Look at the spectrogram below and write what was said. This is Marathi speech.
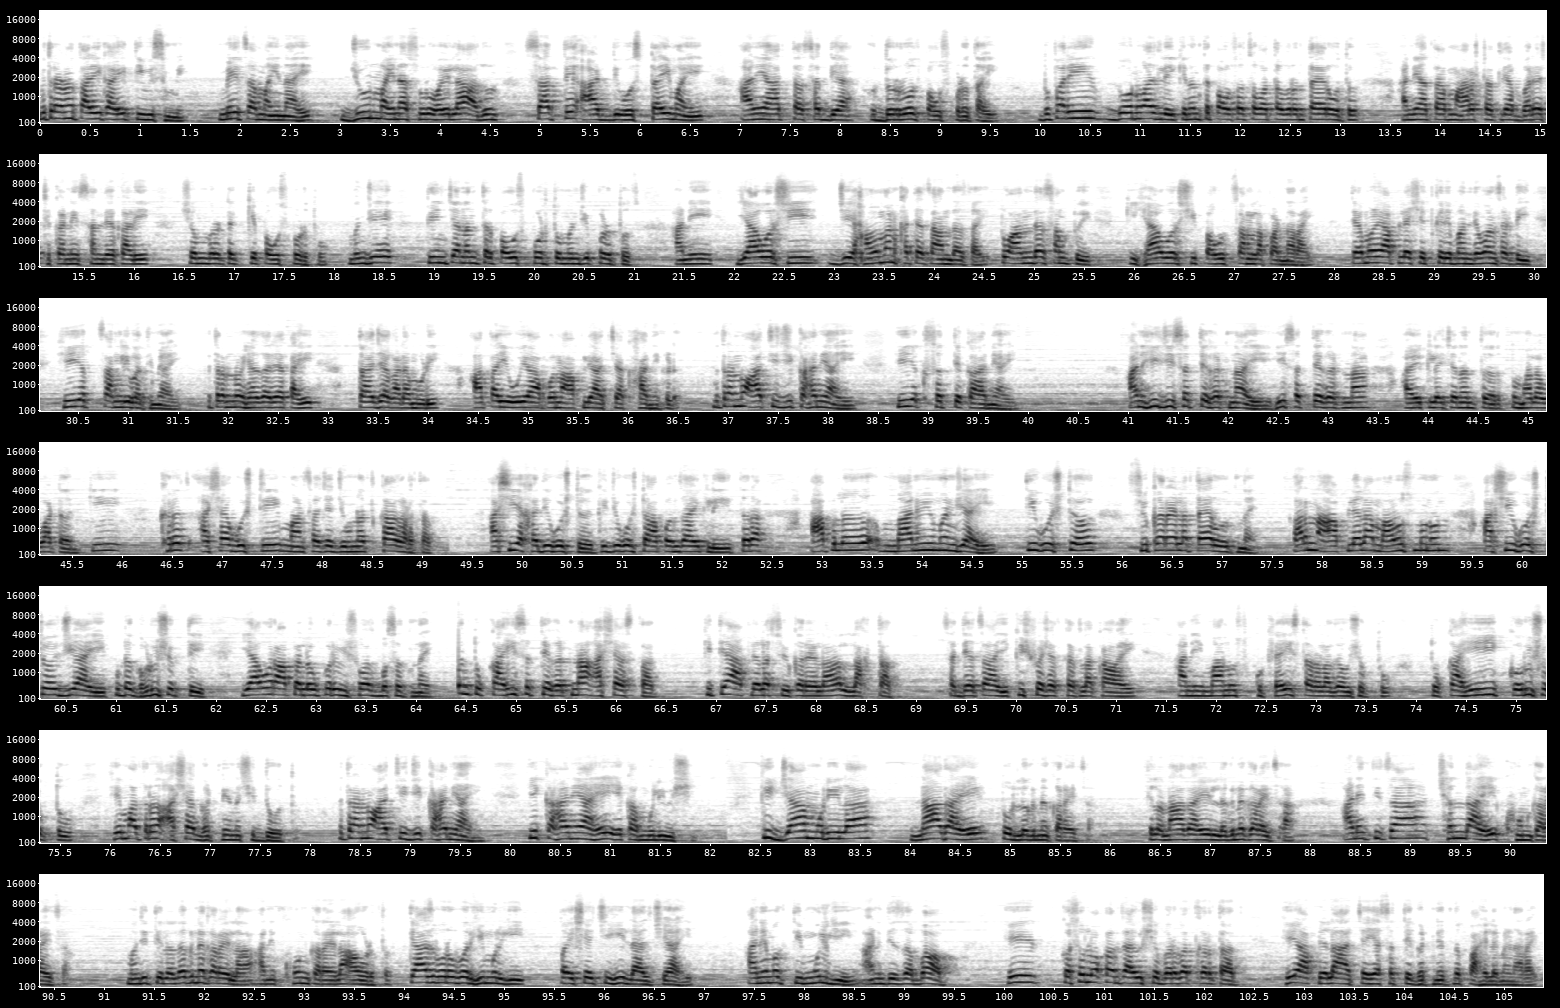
मित्रांनो तारीख आहे तेवीस मे. मेचा महिना आहे. जून महिना सुरू व्हायला अजून सात ते आठ दिवस टाईम आहे आणि आत्ता सध्या दररोज पाऊस पडत आहे. दुपारी दोन वाजले की नंतर पावसाचं वातावरण तयार होतं आणि आता महाराष्ट्रातल्या बऱ्याच ठिकाणी संध्याकाळी शंभर टक्के पाऊस पडतो. म्हणजे तीनच्या नंतर पाऊस पडतो म्हणजे पडतोच. आणि यावर्षी जे हवामान खात्याचा अंदाज आहे तो अंदाज सांगतोय की ह्या वर्षी पाऊस चांगला पडणार आहे. त्यामुळे आपल्या शेतकरी बांधवांसाठी ही एक चांगली बातमी आहे. मित्रांनो ह्या झाल्या काही ताज्या घडामोडी. आता येऊया आपण आपल्या आजच्या कहाणीकडं. मित्रांनो आजची जी कहाणी आहे ही एक सत्य कहाणी आहे. आणि ही जी सत्य घटना आहे ही सत्य घटना ऐकल्याच्या नंतर तुम्हाला वाटन की खरंच अशा गोष्टी माणसाच्या जीवनात का घडतात? अशी एखादी गोष्ट की जी गोष्ट आपण जर ऐकली तर आपलं मानवी मन जे आहे ती गोष्ट स्वीकारायला तयार होत नाही. कारण आपल्याला माणूस म्हणून अशी गोष्ट जी आहे कुठं घडू शकते यावर आपला लवकर विश्वास बसत नाही. परंतु काही सत्य घटना अशा असतात की त्या आपल्याला स्वीकारायला लागतात. सध्याचा एकविसव्या शतकातला काळ आहे आणि माणूस कुठल्याही स्तराला जाऊ शकतो तो काहीही करू शकतो हे मात्र अशा घटनेनं सिद्ध होतं. मित्रांनो आजची जी कहाणी आहे ही कहाणी आहे एका मुलीविषयी की ज्या मुलीला नाद आहे तो लग्न करायचा. तिला नाद आहे लग्न करायचा आणि तिचा छंद आहे खून करायचा. म्हणजे तिला लग्न करायला आणि खून करायला आवडतं. त्याचबरोबर ही मुलगी पैशाचीही लालची आहे. आणि मग ती मुलगी आणि तिचा बाप हे कसं लोकांचं आयुष्य बर्बाद करतात हे आपल्याला आजच्या या सत्य घटनेतनं पाहायला मिळणार आहे.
